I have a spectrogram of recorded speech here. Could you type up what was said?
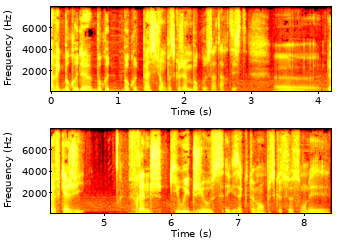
avec beaucoup de beaucoup de beaucoup de passion parce que j'aime beaucoup cet artiste de FKJ. French Kiwi Juice, exactement, puisque ce sont les,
